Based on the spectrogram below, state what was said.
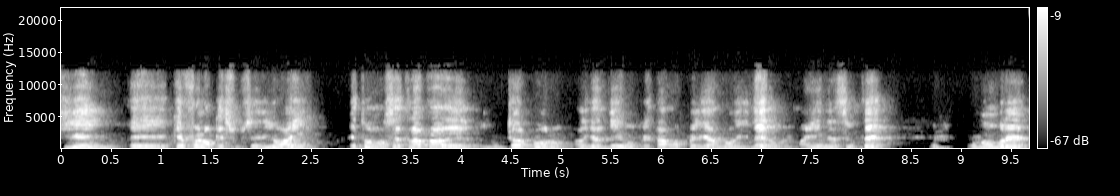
quién, eh, qué fue lo que sucedió ahí. Esto no se trata de luchar por, alguien dijo que estamos peleando dinero. Imagínense usted un hombre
